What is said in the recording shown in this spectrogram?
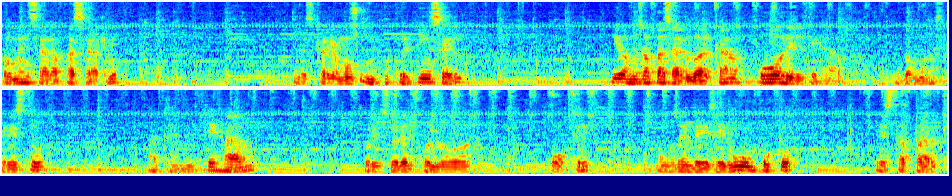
comenzar a pasarlo, descargamos un poco el pincel y vamos a pasarlo acá por el tejado. Vamos a hacer esto acá en el tejado. Por eso era el color ocre. Vamos a envejecer un poco esta parte.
